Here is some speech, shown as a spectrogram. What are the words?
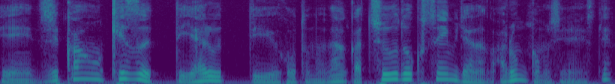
えー、時間を削ってやるっていうことのなんか中毒性みたいなのがあるんかもしれないですね。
